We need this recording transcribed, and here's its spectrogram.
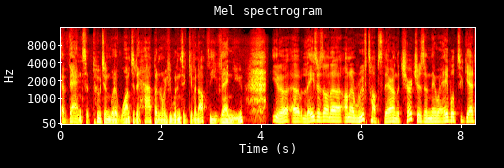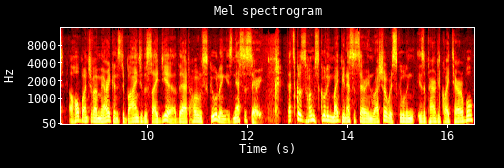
event that Putin would have wanted to happen or he wouldn't have given up the venue. You know, uh, lasers on a, on a rooftops there on the churches, and they were able to get a whole bunch of Americans to buy into this idea that homeschooling is necessary. That's because homeschooling might be necessary in Russia, where schooling is apparently quite terrible.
